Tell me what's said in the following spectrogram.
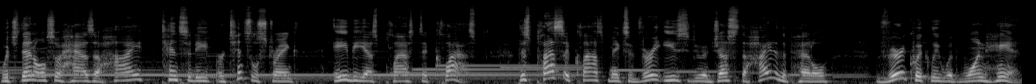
which then also has a high tensity or tensile strength ABS plastic clasp. This plastic clasp makes it very easy to adjust the height of the pedal very quickly with one hand.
